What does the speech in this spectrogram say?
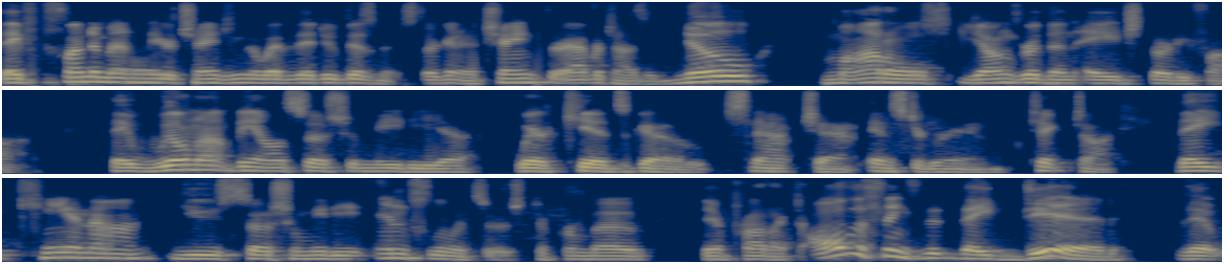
they fundamentally are changing the way that they do business. They're going to change their advertising. No models younger than age 35. They will not be on social media where kids go Snapchat, Instagram, TikTok. They cannot use social media influencers to promote their product. All the things that they did that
